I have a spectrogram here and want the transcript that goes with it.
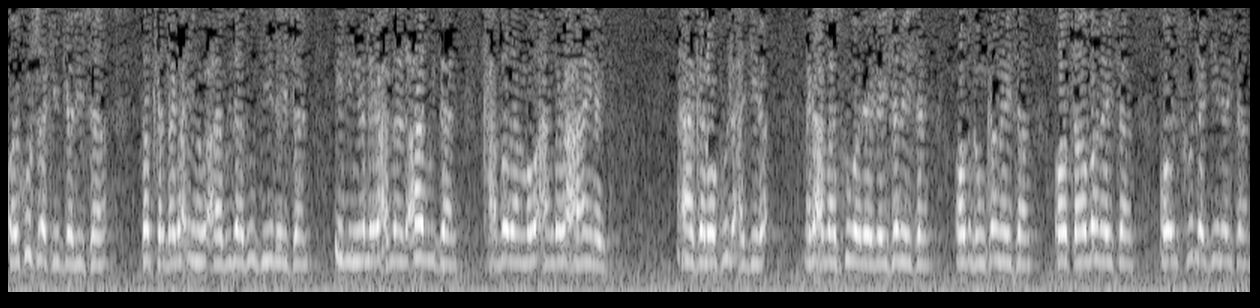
ويكوشكي قليسا. تذكر لقعينوا عابداتوا دي ليسا إذن لقعبات عابدا موحا الموحن لقعينيك هكذا كل حجيرا لقعبات كوريا قيسا نيسا. أضلنك نيسا أطابا نيسا. أو إسكول لجي نيسا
